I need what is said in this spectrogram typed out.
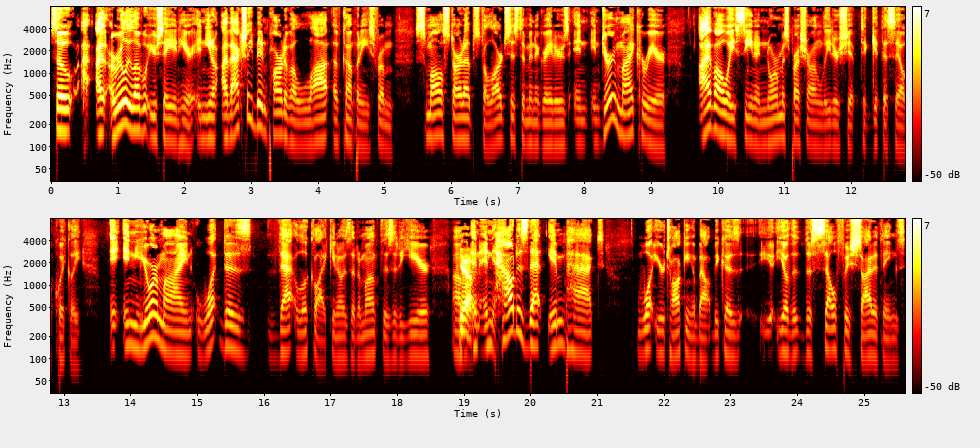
So I, I really love what you're saying here. And, you know, I've actually been part of a lot of companies from small startups to large system integrators. And, and during my career, I've always seen enormous pressure on leadership to get the sale quickly. In, in your mind, what does that look like? You know, is it a month? Is it a year? Um, Yeah. And and how does that impact what you're talking about? Because you, you know the the selfish side of things,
